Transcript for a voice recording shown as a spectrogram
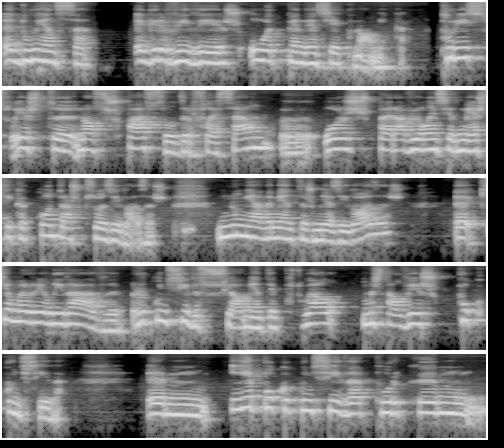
a doença, a gravidez ou a dependência económica. Por isso, este nosso espaço de reflexão hoje para a violência doméstica contra as pessoas idosas, nomeadamente as mulheres idosas, eh, que é uma realidade reconhecida socialmente em Portugal, mas talvez pouco conhecida. Um, e é pouco conhecida porque hum,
